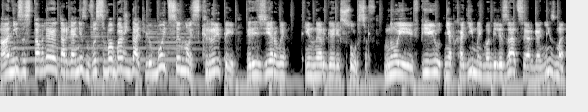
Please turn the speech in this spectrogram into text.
они заставляют организм высвобождать любой ценой скрытые резервы энергоресурсов. Ну и в период необходимой мобилизации организма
